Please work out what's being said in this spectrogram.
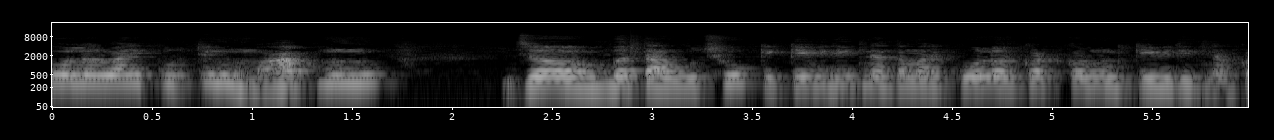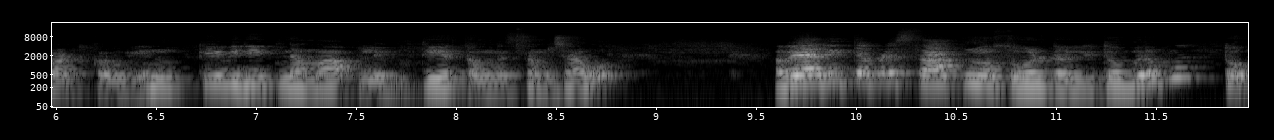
કોલરવાળી કુર્તીનું માપનું જ બતાવું છું કે કેવી રીતના તમારે કોલર કટ કરવું કેવી રીતના કટ કરવું, એનું કેવી રીતના માપ લેવું, તે તમને સમજાવું. હવે આ રીતે આપણે સાતનો શોલ્ડર લીધો, બરોબર? તો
